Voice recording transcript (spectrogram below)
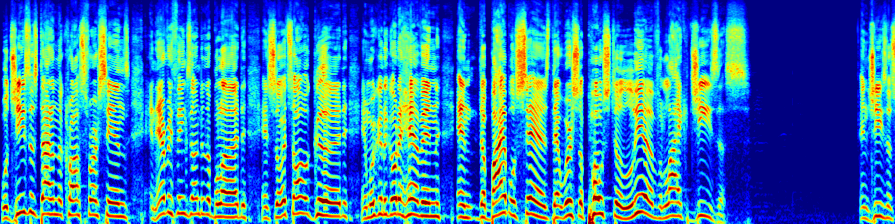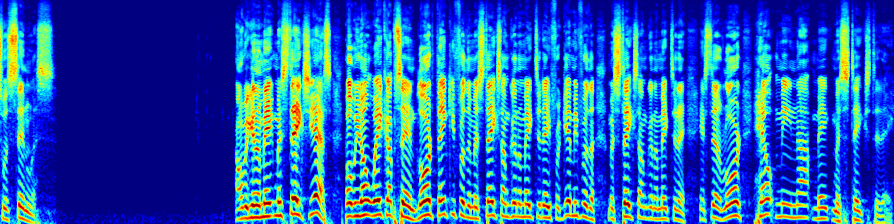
Well, Jesus died on the cross for our sins, and everything's under the blood, and so it's all good, and we're going to go to heaven. And the Bible says that we're supposed to live like Jesus. And Jesus was sinless. Are we going to make mistakes? Yes. But we don't wake up saying, Lord, thank you for the mistakes I'm going to make today. Forgive me for the mistakes I'm going to make today. Instead of, Lord, help me not make mistakes today.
